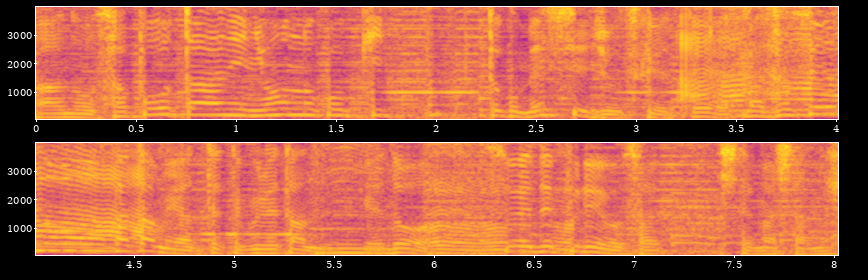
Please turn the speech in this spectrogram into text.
あのサポーターに日本の国旗とかメッセージをつけてまあ、女性の方もやっててくれたんですけど、それでプレーをさしてましたね。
